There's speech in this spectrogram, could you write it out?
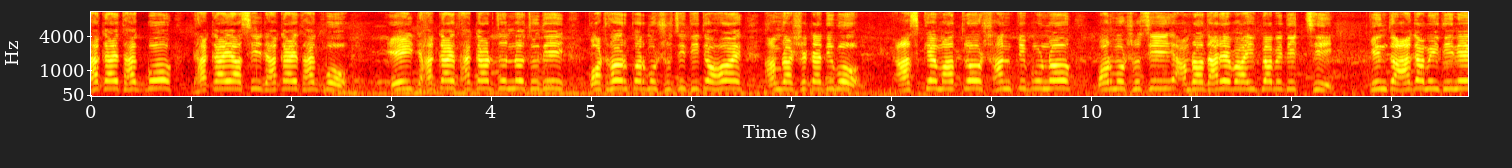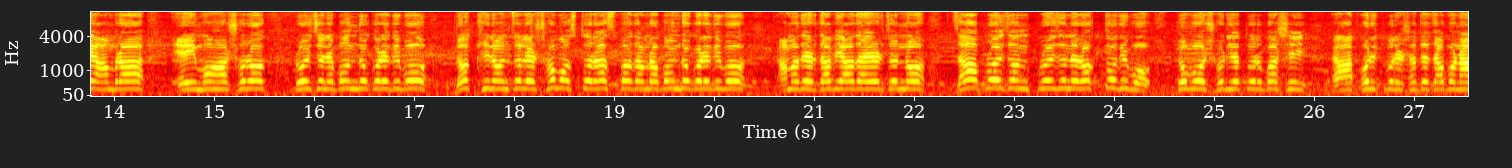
ঢাকায় থাকব, ঢাকায় আসি ঢাকায় থাকব। এই ঢাকায় থাকার জন্য যদি কঠোর কর্মসূচি দিতে হয়, আমরা সেটা দিব। আজকে মাত্র শান্তিপূর্ণ কর্মসূচি আমরা ধারাবাহিকভাবে দিচ্ছি। কিন্তু আগামী দিনে আমরা এই মহাসড়ক প্রয়োজনে বন্ধ করে দিব, দক্ষিণ অঞ্চলের সমস্ত রাজপথ আমরা বন্ধ করে দিব। আমাদের দাবি আদায়ের জন্য যা প্রয়োজন প্রয়োজনে রক্ত দিব। তবুও শরীয়তপুরবাসী ফরিদপুরের সাথে যাব না।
